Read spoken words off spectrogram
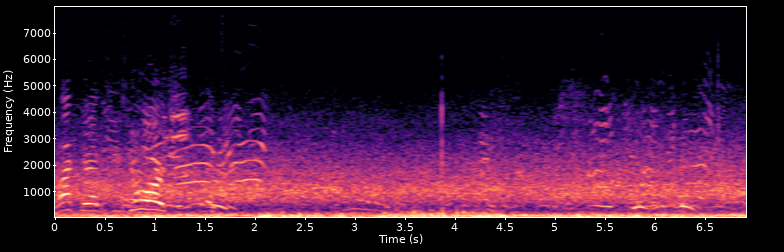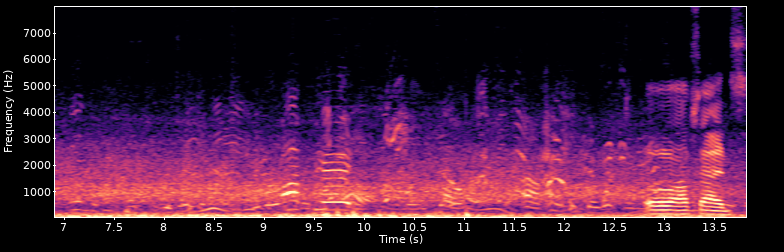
Black Cam, she's yours. Oh, offsides.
